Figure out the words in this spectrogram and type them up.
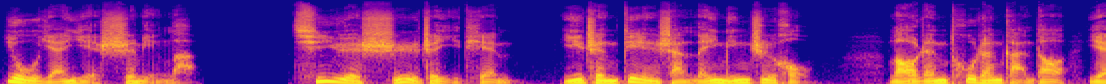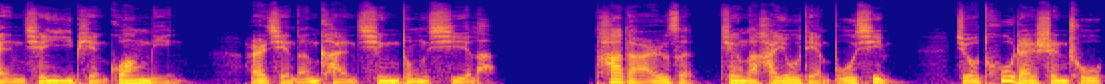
右眼也失明了。七月十日这一天，一阵电闪雷鸣之后，老人突然感到眼前一片光明，而且能看清东西了。他的儿子听了还有点不信，就突然伸出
